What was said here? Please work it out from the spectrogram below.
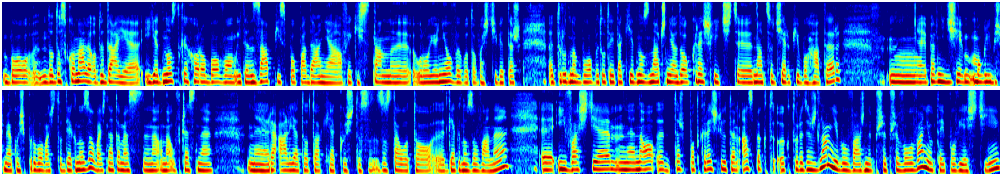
bo no, doskonale oddaje jednostkę chorobową i ten zapis popadania w jakiś stan urojeniowy, bo to właściwie też trudno byłoby tutaj tak jednoznacznie dookreślić, na co cierpi bohater. Mm, pewnie dzisiaj moglibyśmy jakoś próbować to diagnozować, natomiast na, na ówczesne realia to tak jakoś to zostało to diagnozowane. I właśnie no, też podkreślił ten aspekt, aspekt, który też dla mnie był ważny przy przywoływaniu tej powieści,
